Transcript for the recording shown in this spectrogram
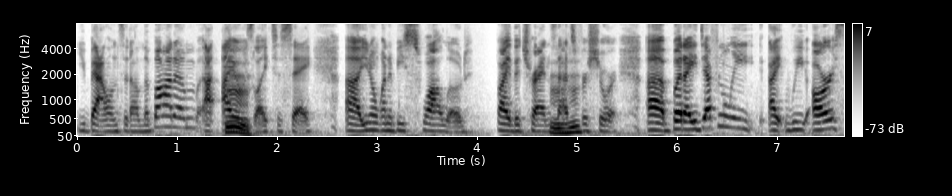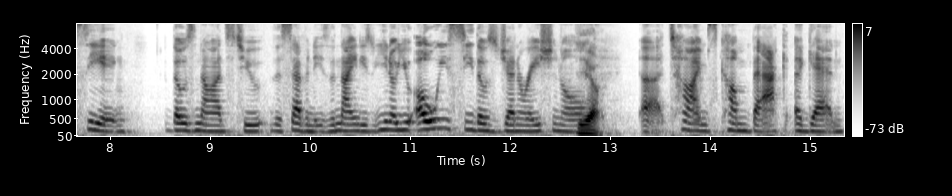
you balance it on the bottom. I, I Hmm. always like to say, uh, you don't want to be swallowed by the trends. That's Mm-hmm. for sure. Uh, but I definitely, I, we are seeing those nods to the 70s, the 90s. You know, you always see those generational Yeah. uh, times come back again.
